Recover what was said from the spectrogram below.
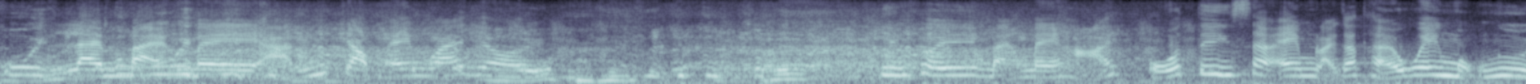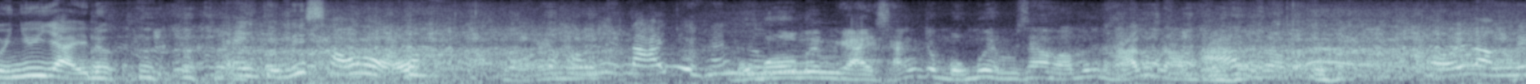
Vui làm bạn bè ảnh chọc em quá trời. Nhiều khi bạn bè hỏi ủa tiên sao em lại có thể quen một người như vậy được? Em chỉ biết xấu hổ. Không biết nói gì hết bộ bơm em gài sẵn trong bụng em sao mà muốn thả lúc nào thả sao mỗi lần đi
